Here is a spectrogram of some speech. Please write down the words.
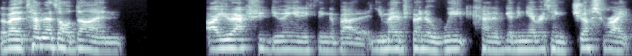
But by the time that's all done, are you actually doing anything about it? You might have spent a week kind of getting everything just right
